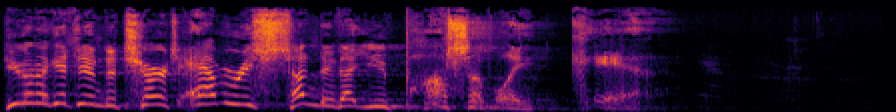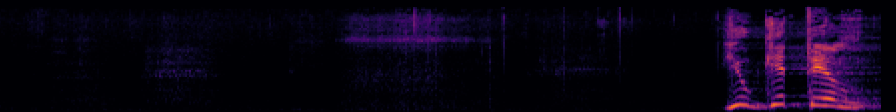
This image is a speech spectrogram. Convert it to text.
You're going to get them to church every Sunday that you possibly can. You'll get them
